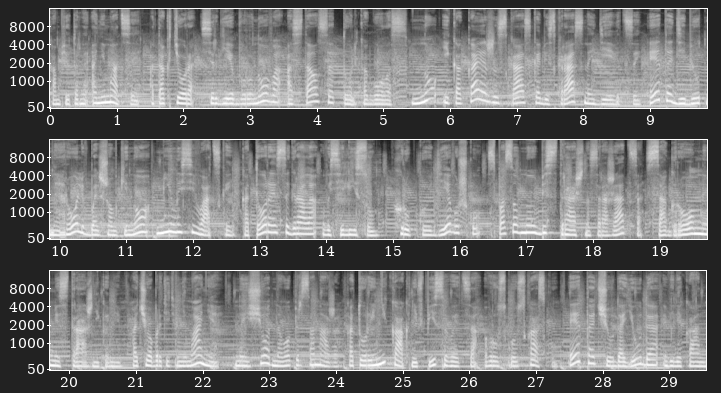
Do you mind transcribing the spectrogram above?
компьютерной анимации. От актера Сергея Бурунова остался только голос. Ну и какая же сказка без красной девицы? Это дебютная роль в большом кино Милы Сивацкой, которая сыграла Василису хрупкую девушку, способную бесстрашно сражаться с огромными стражниками. Хочу обратить внимание на еще одного персонажа, который никак не вписывается в русскую сказку. Это чудо-юдо-великан.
